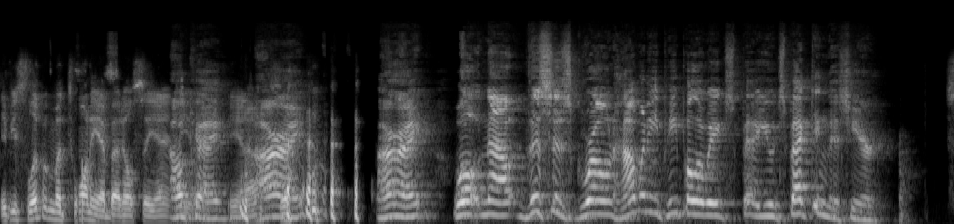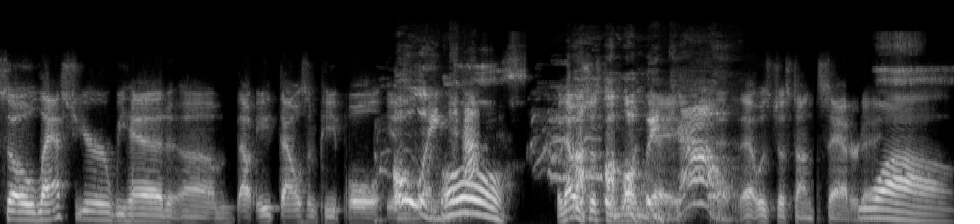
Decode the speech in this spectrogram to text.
If you slip him a 20, I bet he'll say anything. Okay. You know? All right. All right. Well, now this has grown. How many people are we expe- are you expecting this year? So last year we had um, about eight thousand people. In Holy one- Oh, and that was just in one Holy day. cow. That was just on Saturday. wow.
